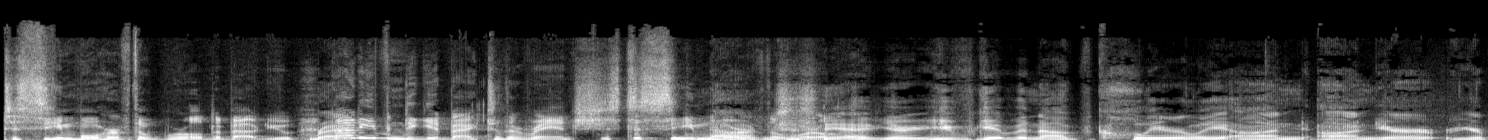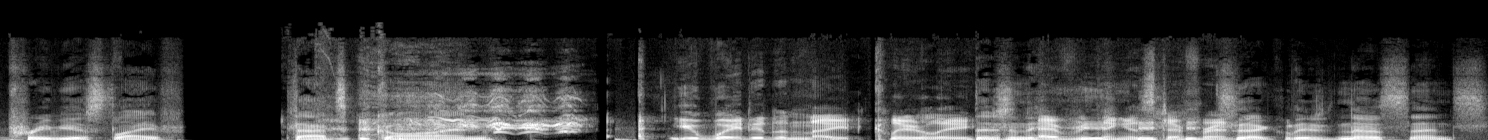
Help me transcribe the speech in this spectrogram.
To see more of the world about you, Right. not even to get back to the ranch, just to see more of the just- world. yeah, you're, you've given up clearly on on your your previous life. That's gone. You waited a night. Clearly, There's an, Everything is different. exactly. There's no sense.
